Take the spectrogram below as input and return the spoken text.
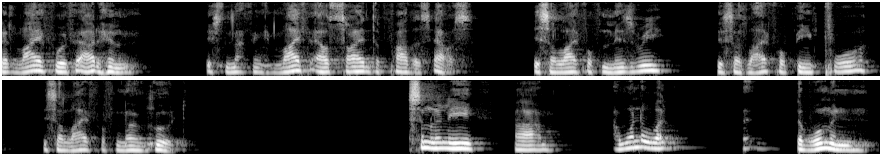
that life without Him is nothing. Life outside the Father's house is a life of misery, it's a life of being poor, it's a life of no good. Similarly, um, I wonder what the woman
